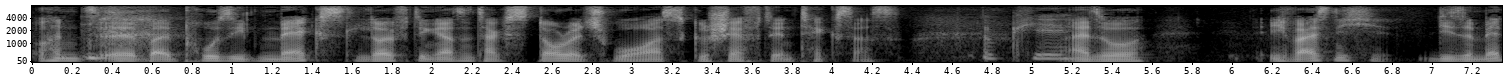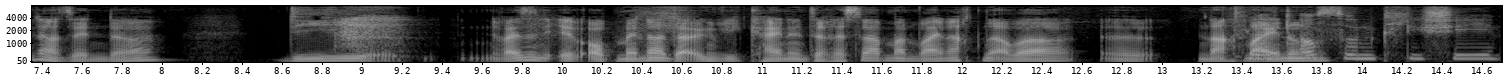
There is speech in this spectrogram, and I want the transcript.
Und äh, bei Pro7 Max läuft den ganzen Tag Storage Wars, Geschäfte in Texas. Okay. Also, ich weiß nicht, diese Männersender, die, weiß nicht, ob Männer da irgendwie kein Interesse haben an Weihnachten, aber äh, nach Vielleicht Meinung. auch so ein Klischee.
